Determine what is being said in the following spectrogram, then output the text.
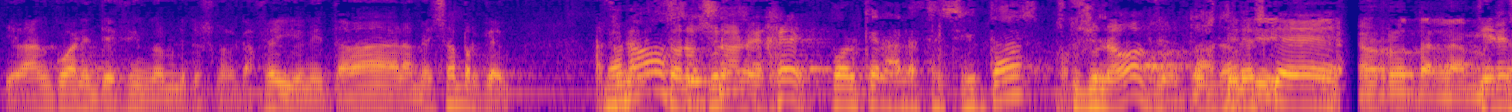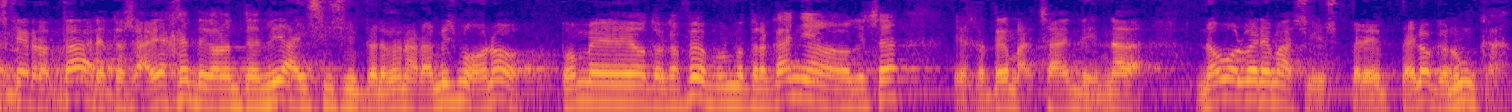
llevaban 45 minutos con el café. Yo necesitaba la mesa porque al final esto no es una sí, ONG. Porque la necesitas. Esto es un negocio, entonces Claro, tienes sí, que no rotan las tienes mesas, que no rotar. Entonces había gente que no entendía, ay sí, sí, perdón, ahora mismo o no, ponme otro café o ponme otra caña o lo que sea, y hay gente que marchaba indignada. No volveré más, y yo espero, espero que nunca.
